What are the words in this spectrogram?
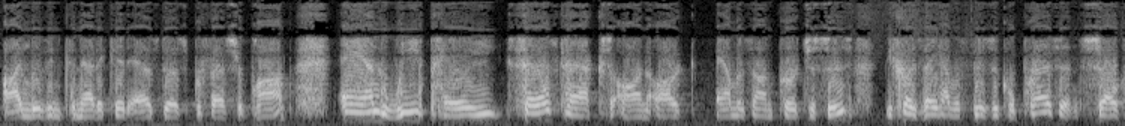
I live in Connecticut, as does Professor Pomp, and we pay sales tax on our Amazon purchases because they have a physical presence. So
